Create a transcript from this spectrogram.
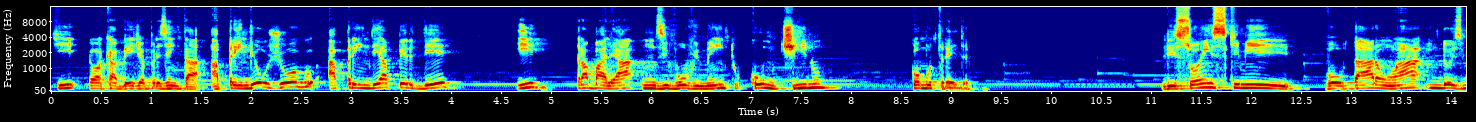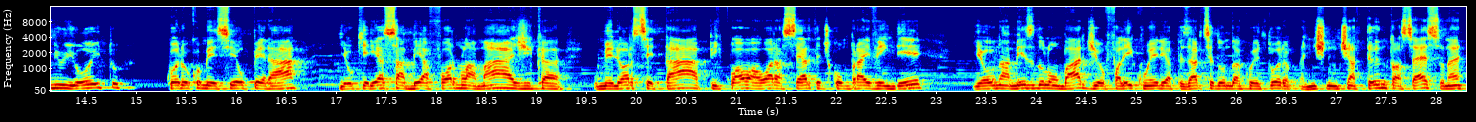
que eu acabei de apresentar. Aprender o jogo, aprender a perder e trabalhar um desenvolvimento contínuo como trader. Lições que me voltaram lá em 2008, quando eu comecei a operar e eu queria saber a fórmula mágica, o melhor setup, qual a hora certa de comprar e vender. E eu, na mesa do Lombardi, eu falei com ele, apesar de ser dono da corretora, a gente não tinha tanto acesso, né?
